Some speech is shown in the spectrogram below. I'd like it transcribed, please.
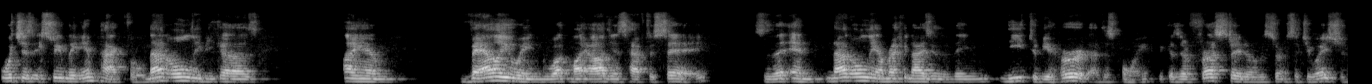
which is extremely impactful, not only because I am valuing what my audience have to say, so that, and not only I'm recognizing that they need to be heard at this point because they're frustrated over a certain situation,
